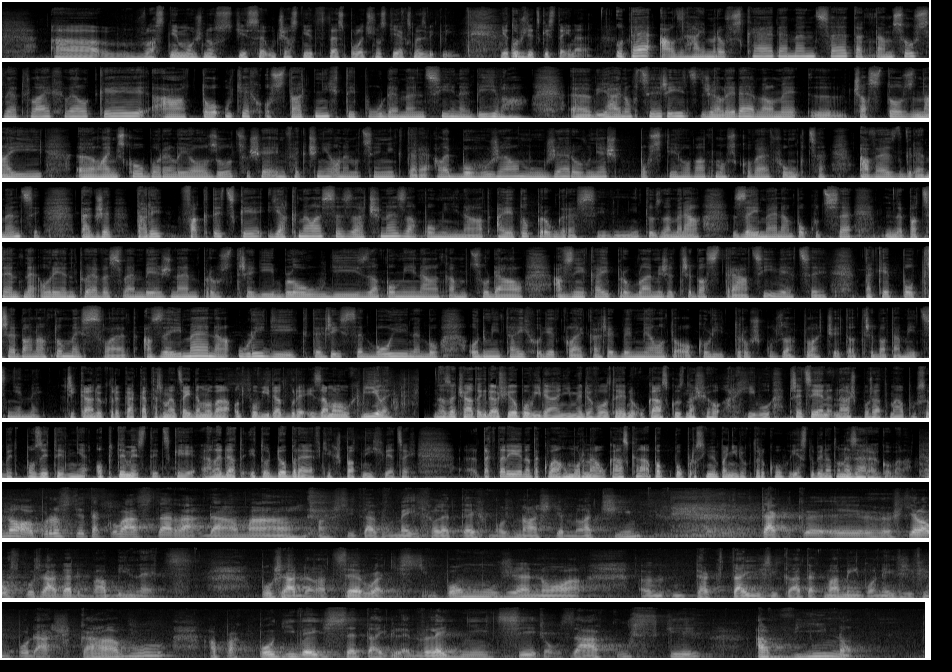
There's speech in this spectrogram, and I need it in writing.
a vlastně možnosti se účastnit té společnosti, jak jsme zvyklí. Je to vždycky stejné? U té Alzheimerovské demence, tak tam jsou světlé chvilky a to u těch ostatních typů demencí nebývá. Eh, já jenom chci říct, že lidé velmi eh, často znají eh, lajmskou boreliózu, což je infekční onemocnění, které ale bohužel může rovněž postihovat mozkové funkce a vést k demenci. Takže tady fakticky, jakmile se začne zapomínat a je to progresivní, to znamená zejména pokud se pacient neorientuje ve svém běžném prostředí, bloudí, zapomíná kam co dál a vznikají problémy, že třeba ztrácí věci, tak je potřeba na to myslet a zejména u lidí, kteří se bojí nebo odmítají chodit k lékaři, by mělo to okolí trošku zatlačit to třeba tam jít s nimi. Říká doktorka Kateřina Cajdamlová, odpovídat bude i za malou chvíli. Na začátek dalšího povídání mi dovolte jednu ukázku z našeho archivu. Přeci jen náš pořad má působit pozitivně, optimisticky, hledat i to dobré v těch špatných věcech. Tak tady je jedna taková humorná ukázka a pak poprosíme paní doktorku, jestli by na to nezareagovala. No, prostě taková stará dáma, asi tak v mých letech, možná ještě mladší, tak e, chtěla uspořádat babinec. Požádala dceru, ať s tím pomůže, no a tak ta jí říká, tak maminko, nejdřív jim podáš kávu a pak podívej se, tadyhle v lednici jsou zákusky a víno.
